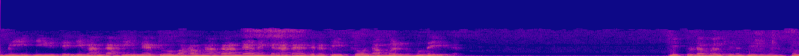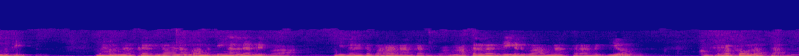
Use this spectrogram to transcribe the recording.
මේ ජීවිතේ නිවන් දකින්න නැතුව භාවනා කරන්න යන කෙනාට හැදෙන පිස්සුව ඩබල් හොඳ එක. පිස්සු ඩබල් කියලා තියෙනවා හොඳ පිස්සු. භාවනා කරනවා නම් වමතින් අල්ලන්න එපා. නිවනට භාවනා කරපුවා. අතරමැදයකට භාවනා කරන්න ගියොත් කරකවලා තමයි.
